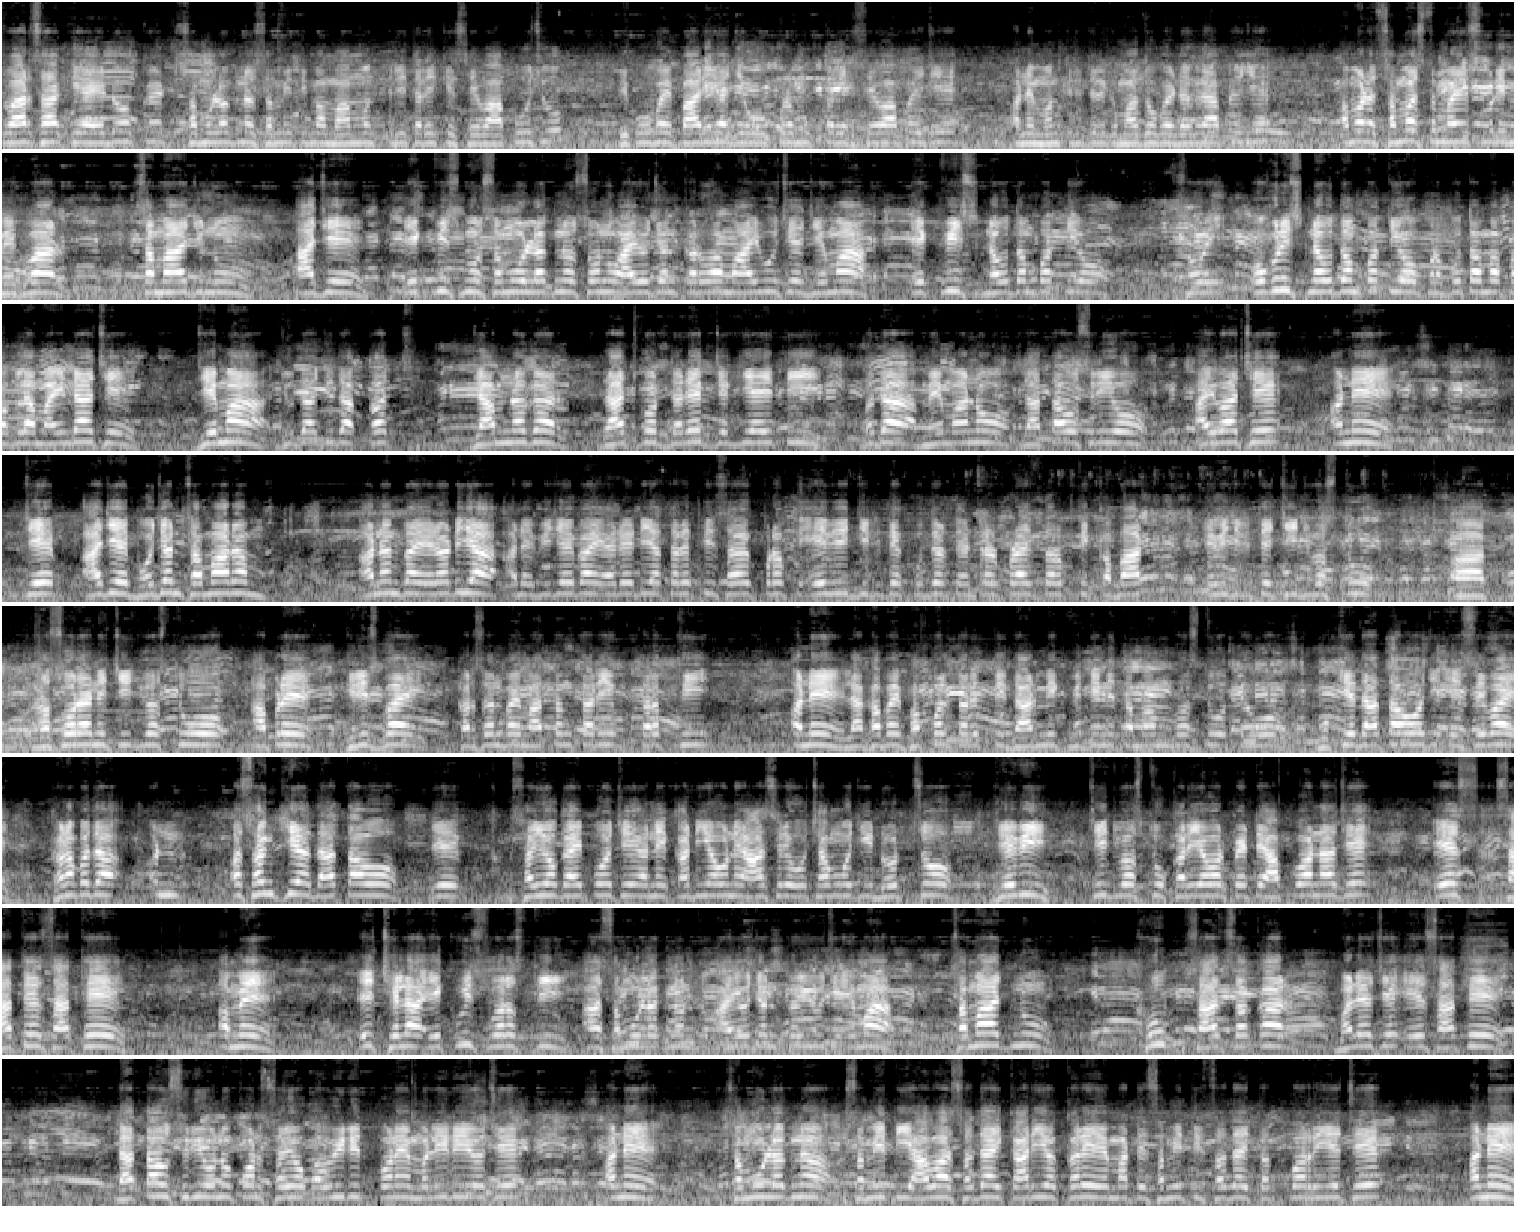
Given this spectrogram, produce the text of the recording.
દ્વારસાકીય advocate સમુલગ્ન સમિતિમાં મહામંત્રી તરીકે સેવા આપું છું. વિપુભાઈ પારિયા જે ઉપપ્રમુખ તરીકે સેવા આપે છે અને મંત્રી તરીકે માધવભાઈ ડગરા આપે છે. અમારા સમસ્ત મહેશ્વરી મેઘવાર સમાજનું આજે એકવીસમું સમૂહ લગ્ન શોનું આયોજન કરવામાં આવ્યું છે, જેમાં એકવીસ નવદંપતીઓ સોરી, ઓગણીસ નવદંપતીઓ પ્રભુતામાં પગલાં માંડ્યા છે, જેમાં જુદા જુદા કચ્છ, જામનગર, રાજકોટ દરેક જગ્યાએથી બધા મહેમાનો, દાતાઓશ્રીઓ આવ્યા છે અને જે આજે ભોજન સમારંભ આનંદભાઈ એરડિયા અને વિજયભાઈ એરડિયા તરફથી સહયોગ પ્રાપ્ત એવી જ રીતે કુદરત એન્ટરપ્રાઇઝ તરફથી કબાટ, એવી જ રીતે ચીજવસ્તુ રસોડાની ચીજ વસ્તુઓ આપણે ગિરીશભાઈ, કરશનભાઈ માતંગ તરફથી અને લાખાભાઈ ફપ્પલ તરફથી ધાર્મિક વિધિની તમામ વસ્તુઓ તેઓ મુખ્ય દાતાઓ છે એ સિવાય ઘણા બધા અસંખ્ય દાતાઓ એ સહયોગ આપ્યો છે અને કન્યાઓને આશરે ઓછામાં ઓછી દોઢસો જેવી ચીજવસ્તુ કરિયાવર પેટે આપવાના છે. એ સાથે સાથે અમે એ છેલ્લા એકવીસ વર્ષથી આ સમૂહ લગ્નનું આયોજન કર્યું છે. એમાં સમાજનું ખૂબ સાથ સહકાર મળે છે. એ સાથે દાતાઓશ્રીઓનો પણ સહયોગ અવિરતપણે મળી રહ્યો છે અને સમૂહ લગ્ન સમિતિ આવા સદાય કાર્ય કરે એ માટે સમિતિ સદાય તત્પર રહીએ છે. અને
